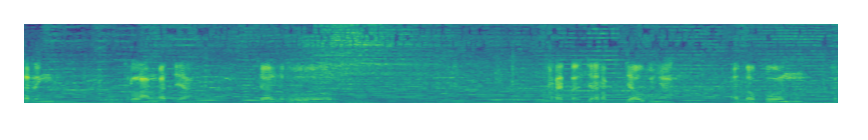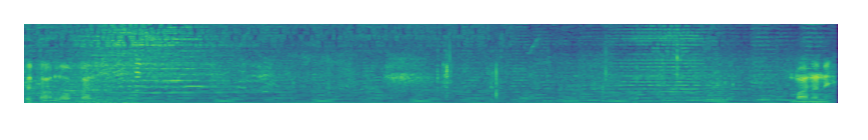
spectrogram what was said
sering terlambat ya jalur kereta jarak jauhnya ataupun kereta lokal. Mana nih?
